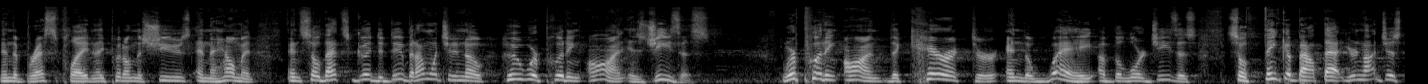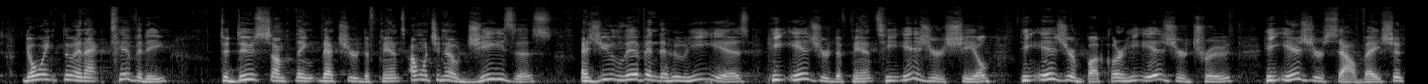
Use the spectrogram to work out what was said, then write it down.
and the breastplate and they put on the shoes and the helmet. And so that's good to do, but I want you to know who we're putting on is Jesus. We're putting on the character and the way of the Lord Jesus. So think about that. You're not just going through an activity to do something that's your defense. I want you to know Jesus, as you live into who He is, He is your defense, He is your shield, He is your buckler, He is your truth. He is your salvation.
